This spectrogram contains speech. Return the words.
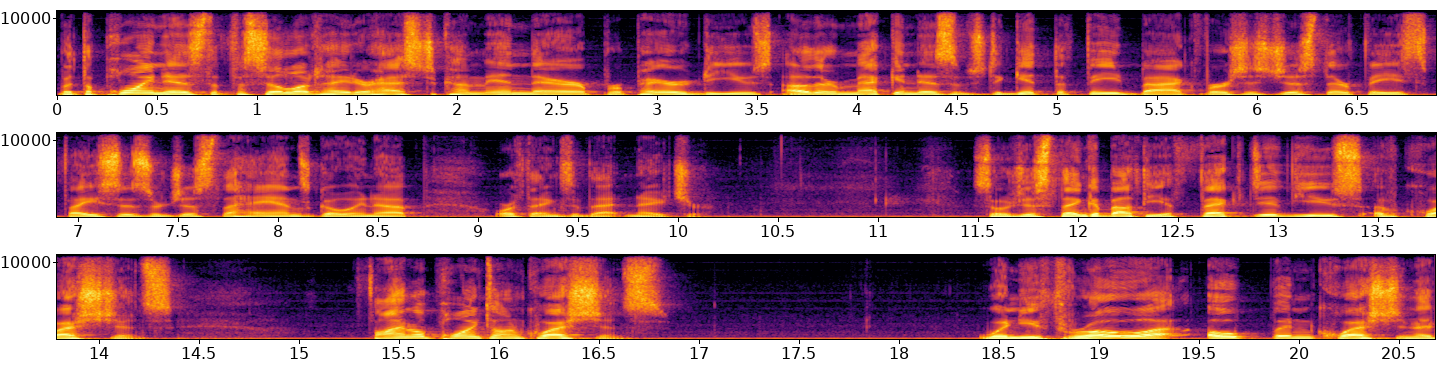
But the point is, the facilitator has to come in there prepared to use other mechanisms to get the feedback versus just their faces or just the hands going up or things of that nature. So just think about the effective use of questions. Final point on questions when you throw an open question, a,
